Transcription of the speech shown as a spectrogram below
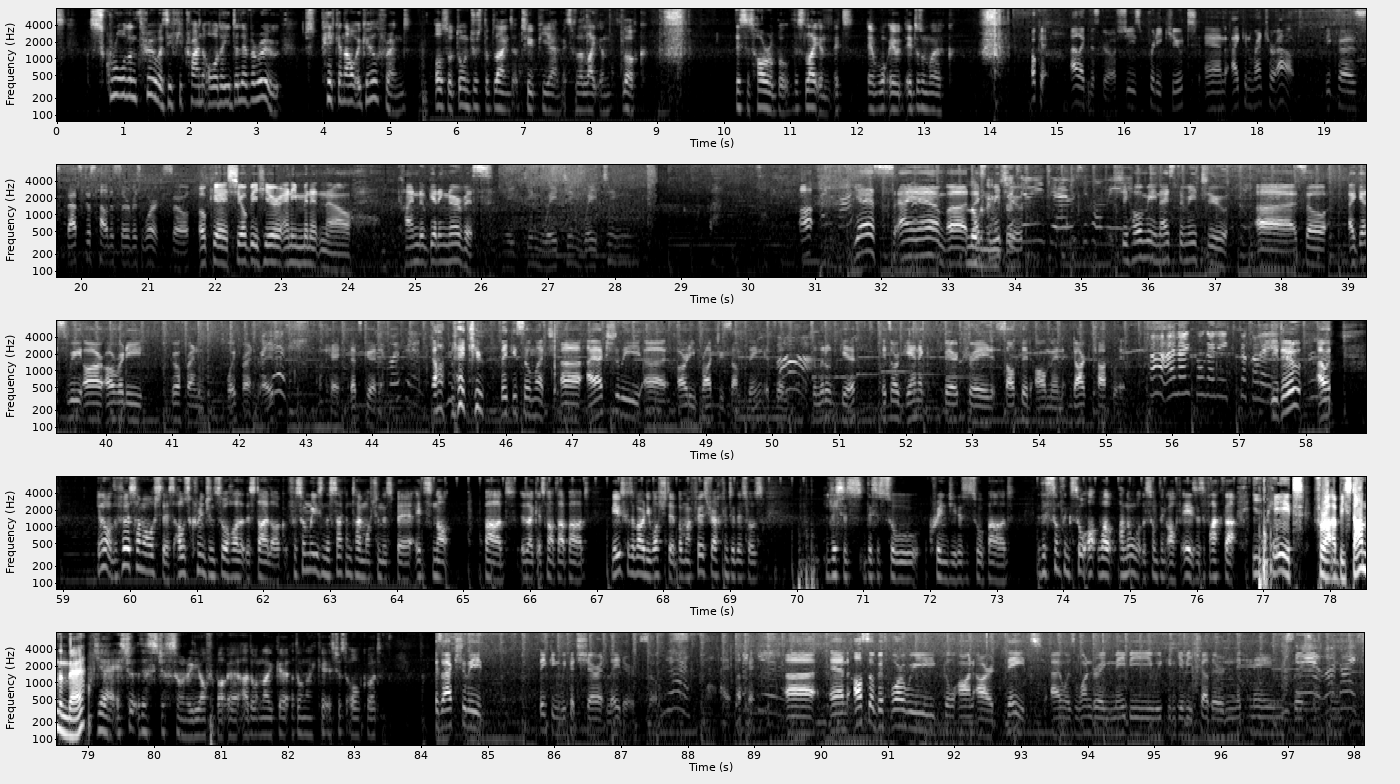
Scrolling through as if you're trying to order your Deliveroo. Just picking out a girlfriend. Also, don't adjust the blinds at 2 p.m. It's for the lighting. Look. This is horrible. This lighting, it's it it, it doesn't work. Okay, I like this girl. She's pretty cute, and I can rent her out because that's just how the service works. So, okay, she'll be here any minute now. I'm kind of getting nervous. Waiting, waiting, waiting. Ah, yes, I am. Uh, nice to meet you. Shihomi, nice to meet you. Uh, so I guess we are already girlfriend, boyfriend, right? Yes. Okay, that's good. Oh, thank you, thank you so much. Uh, I actually uh, already brought you something. It's a, Ah. it's a little gift. It's organic, fair trade, salted almond, dark chocolate. I like organic chocolate. You do? I was. You know, the first time I watched this, I was cringing so hard at this dialogue. For some reason, the second time watching this bit, it's not bad. It's like it's not that bad. Maybe it's because I've already watched it, but my first reaction to this was, "This is this is so cringy. This is so bad." There's something so off. Well, I know what the something off is. It's the fact that he paid for her to be standing there. Yeah, it's just there's just something really off about it. I don't like it. I don't like it. It's just awkward. I was actually thinking we could share it later. So. Yes. I, okay. Uh, and also, before we go on our date, I was wondering maybe we can give each other nicknames or Okay, well, something. nice.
